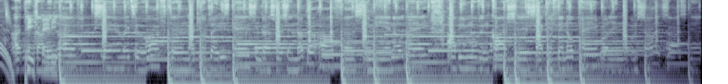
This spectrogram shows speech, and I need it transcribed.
Peace, baby.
